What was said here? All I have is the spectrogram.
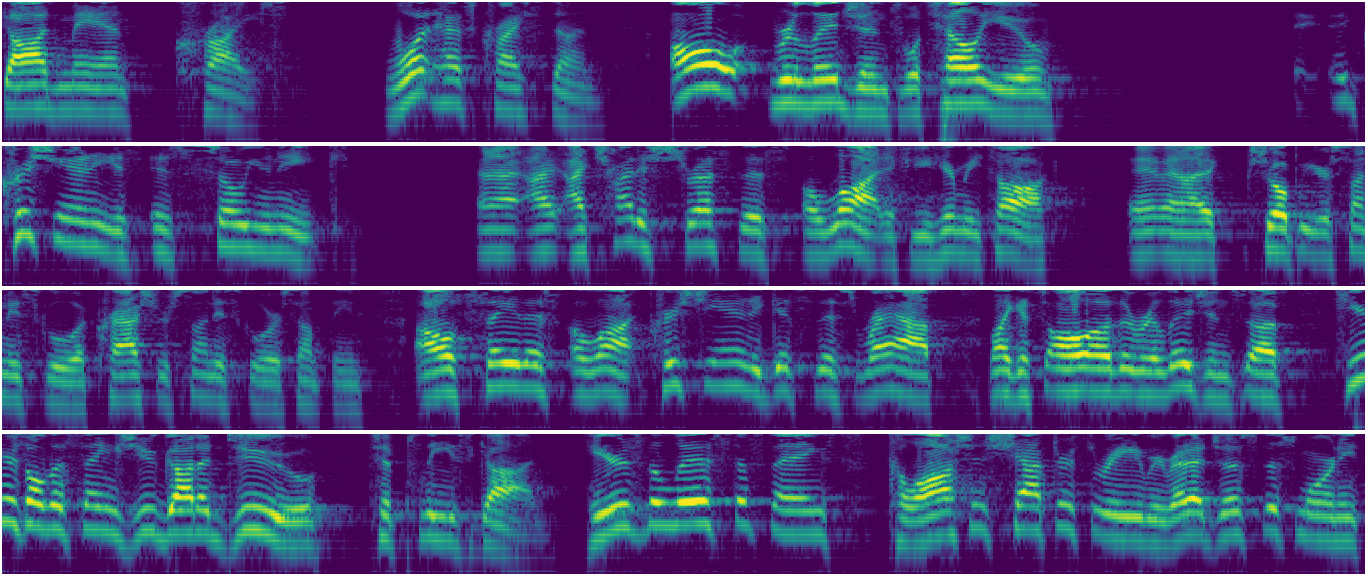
God, man, Christ. What has Christ done? All religions will tell you Christianity is, is so unique. And I, I, try to stress this a lot if you hear me talk and, and I show up at your Sunday school or crash your Sunday school or something. I'll say this a lot. Christianity gets this rap like it's all other religions of here's all the things you got to do to please God. Here's the list of things. Colossians chapter 3, we read it just this morning.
